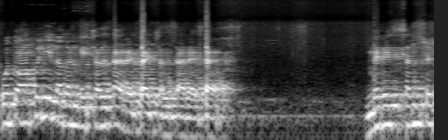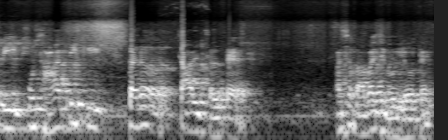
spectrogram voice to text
वो तो अपनी लगन में चलता रहता है, चलता रहता है। मेरे संत भी उस हाथी की तरह चाल चलते हैं। असं बाबाजी बोलले होते हैं।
